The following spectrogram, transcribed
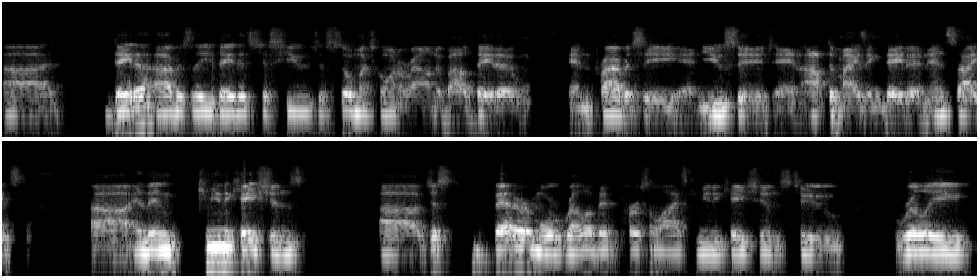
Uh, data, obviously, data is just huge. There's so much going around about data and privacy and usage and optimizing data and insights. Uh, and then communications, uh, just better, more relevant, personalized communications to really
